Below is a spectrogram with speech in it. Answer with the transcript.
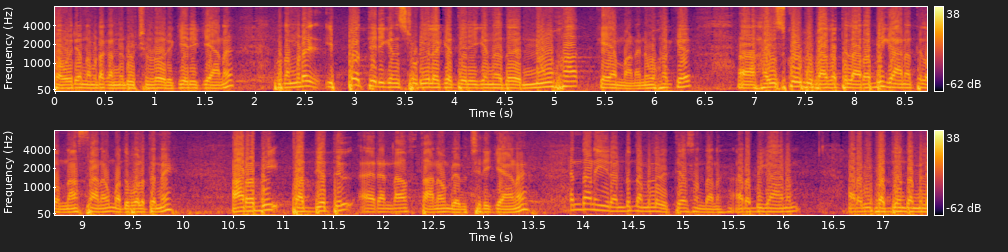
സൗകര്യം നമ്മുടെ കണ്ണൂർ ഒരുക്കിയിരിക്കുകയാണ്. അപ്പോൾ നമ്മുടെ ഇപ്പോൾ എത്തിയിരിക്കുന്ന സ്റ്റുഡിയോയിലേക്ക് എത്തിയിരിക്കുന്നത് നൂഹ കെ എം ആണ്. നൂഹയ്ക്ക് ഹൈസ്കൂൾ വിഭാഗത്തിൽ അറബി ഗാനത്തിൽ ഒന്നാം സ്ഥാനവും അതുപോലെ തന്നെ അറബി പദ്യത്തിൽ രണ്ടാം സ്ഥാനവും ലഭിച്ചിരിക്കുകയാണ്. എന്താണ് ഈ രണ്ടും തമ്മിലുള്ള വ്യത്യാസം എന്താണ്? അറബി ഗാനം അറബി പദ്യം തമ്മിൽ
